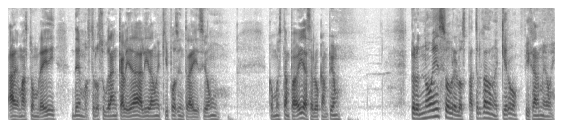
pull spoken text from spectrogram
Además, Tom Brady demostró su gran calidad al ir a un equipo sin tradición como es Tampa Bay a hacerlo campeón. Pero no es sobre los Patriotas donde quiero fijarme hoy.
